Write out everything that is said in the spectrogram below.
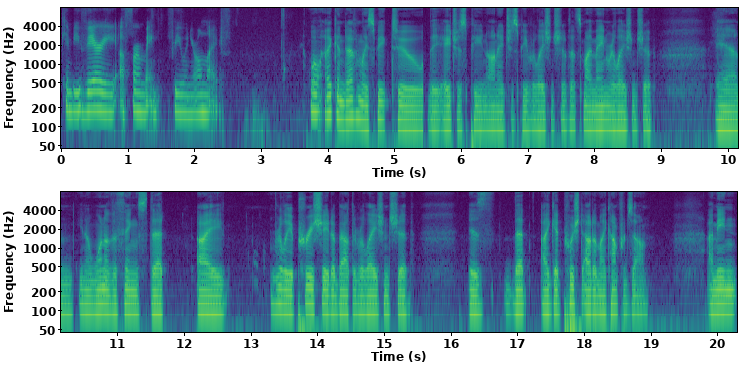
can be very affirming for you in your own life. Well i can definitely speak to the hsp non-hsp relationship. That's my main relationship. And you know one of the things that i really appreciate about the relationship is that i get pushed out of my comfort zone I mean,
